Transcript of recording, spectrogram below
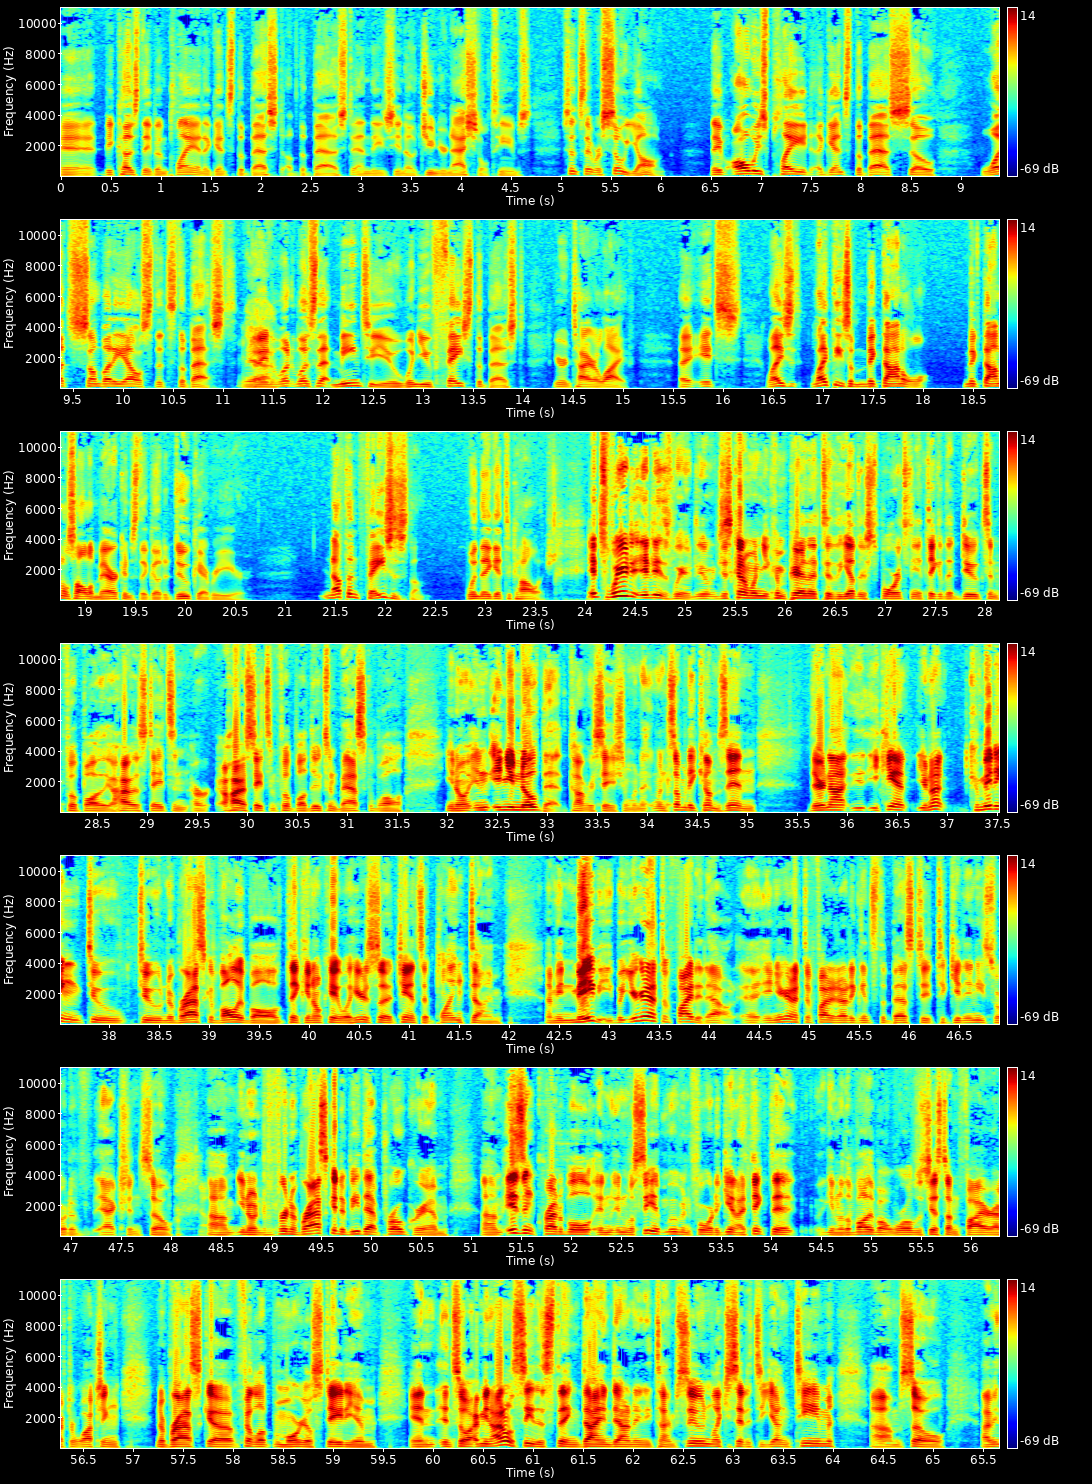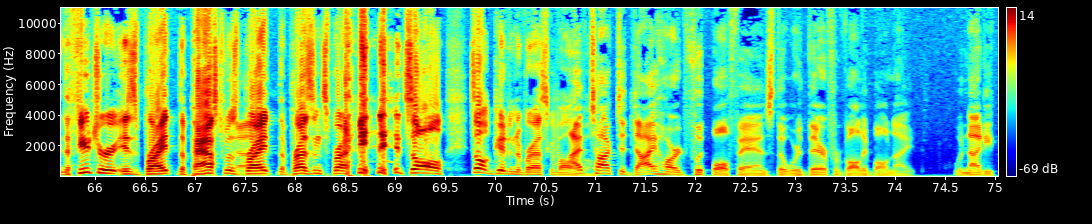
Uh, because they've been playing against the best of the best and these, you know, junior national teams since they were so young. They've always played against the best. So, what's somebody else that's the best? I mean, what, what does that mean to you when you face the best your entire life? Uh, it's like, like these McDonald, McDonald's All Americans that go to Duke every year. Nothing phases them when they get to college. It's weird. It is weird. Just kind of when you compare that to the other sports, and you think of the Dukes and football, the Ohio States and or Ohio States and football, Dukes and basketball. You know, and, and you know that conversation when when somebody comes in, they're not. You can't. You're not committing to to Nebraska volleyball thinking, okay, well, here's a chance at playing time. I mean, maybe, but you're gonna have to fight it out, and you're gonna have to fight it out against the best to, to get any sort of action. So, um, you know, for Nebraska to be that program um, is incredible, and, and we'll see it moving forward. Again, I think that you know the volleyball world was just on fire after watching Nebraska fill up Memorial Stadium, and and so I mean, I don't see this thing dying down anytime soon. Like you said, it's a young team, um, so. I mean, the future is bright. The past was bright. The present's bright. I mean, it's all it's all good in Nebraska volleyball. I've talked to diehard football fans that were there for volleyball night with 90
